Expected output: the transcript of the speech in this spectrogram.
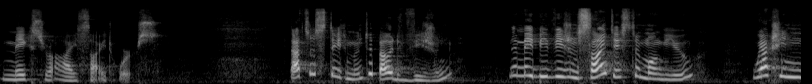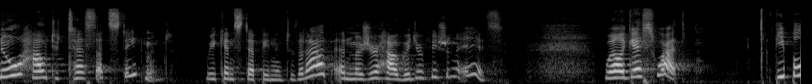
makes your eyesight worse. That's a statement about vision. There may be vision scientists among you. We actually know how to test that statement. We can step in into the lab and measure how good your vision is. Well, guess what? People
